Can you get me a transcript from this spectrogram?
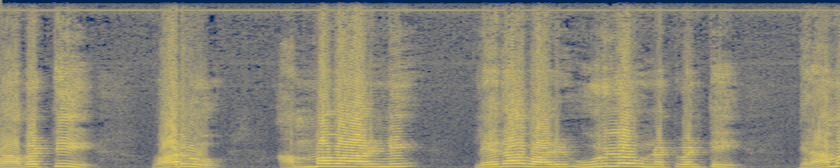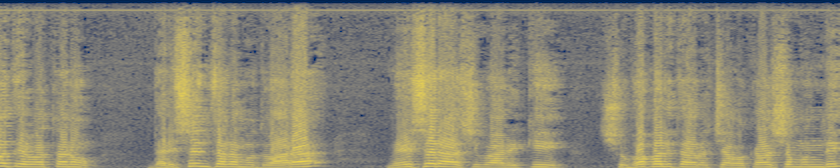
కాబట్టి వారు అమ్మవారిని లేదా వారి ఊరిలో ఉన్నటువంటి గ్రామ దేవతను దర్శించడం ద్వారా మేషరాశి వారికి శుభ ఫలితాలు వచ్చే అవకాశం ఉంది.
